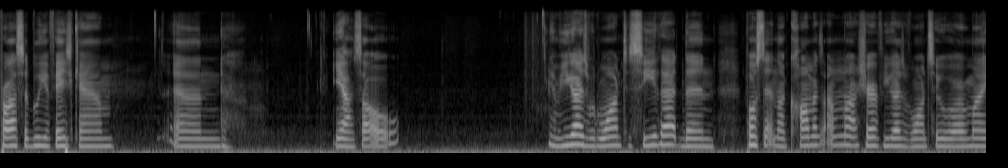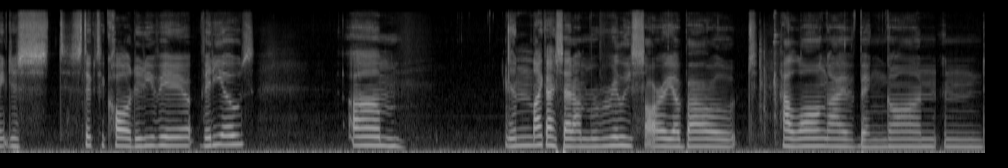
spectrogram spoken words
possibly a face cam, and yeah, so if you guys would want to see that, then post it in the comments. I'm not sure if you guys want to. I might just stick to Call of Duty video videos. Um, and like I said, I'm really sorry about how long I've been gone and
